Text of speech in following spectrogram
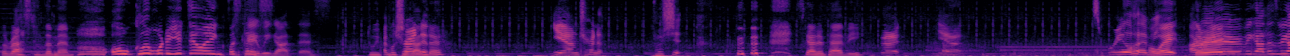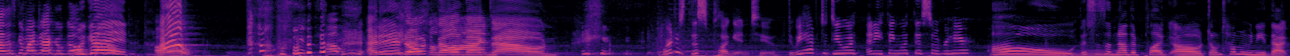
the rest of them in. Oh, Gloom, what are you doing? What's okay, this? we got this. Do we I'm push it trying to- under? Yeah, I'm trying to push it. it's kind of heavy. But, yeah. It's real heavy. Oh wait, All they're right, we got this. We got this. Come on, Jacko. Go. We're go, go. good. Oh, oh. oh, I didn't know it Jackal's fell back down. Where does this plug into? Do we have to do with anything with this over here? Oh, this is another plug. Oh, don't tell me we need that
